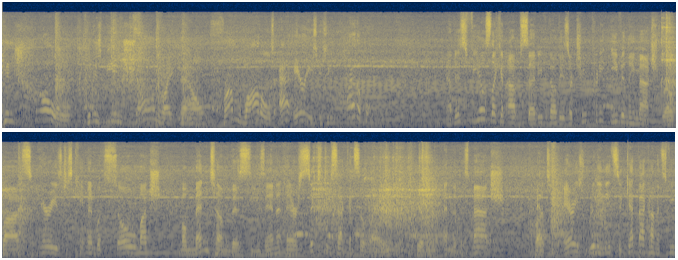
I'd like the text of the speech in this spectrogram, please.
control that is being shown right now from Waddles at Ares is incredible. Now this feels like an upset, even though these are two pretty evenly matched robots. Ares just came in with so much momentum this season. They're 60 seconds away here from the end of this match. But Ares really needs to get back on its feet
